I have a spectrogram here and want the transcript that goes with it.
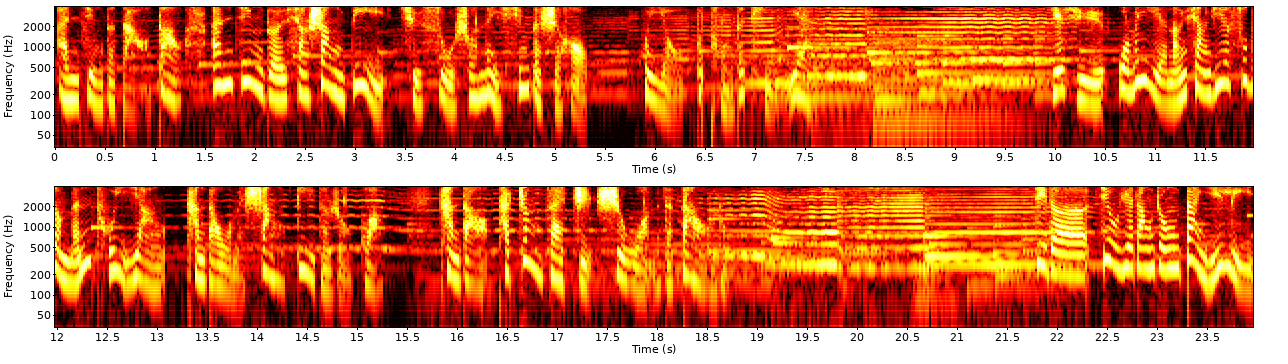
安静的祷告、安静的向上帝去诉说内心的时候，会有不同的体验。也许我们也能像耶稣的门徒一样，看到我们上帝的荣光，看到他正在指示我们的道路。记得旧约当中，但以理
